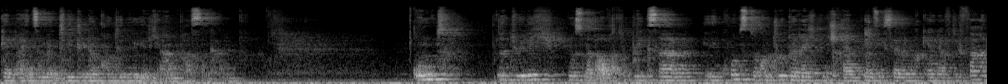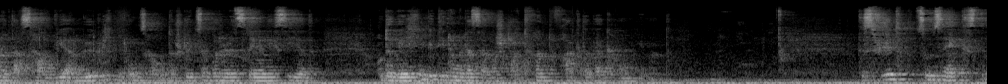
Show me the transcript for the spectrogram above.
gemeinsam entwickeln und kontinuierlich anpassen kann. Und natürlich muss man auch den Blick sagen, in den Kunst- und Kulturbereichen schreibt man sich selber noch gerne auf die Fahne. Das haben wir ermöglicht mit unserer Unterstützung, wurde das realisiert. Unter welchen Bedingungen das aber stattfand, fragt dabei kaum jemand. Das führt zum Sechsten.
